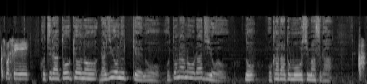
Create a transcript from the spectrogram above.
もしもし。こちら東京のラジオ日経の大人のラジオの岡田と申しますが、あ、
